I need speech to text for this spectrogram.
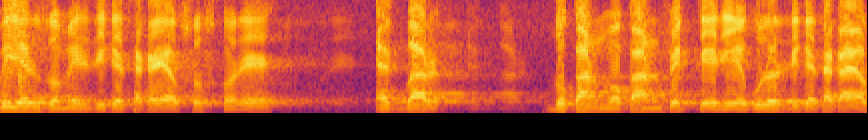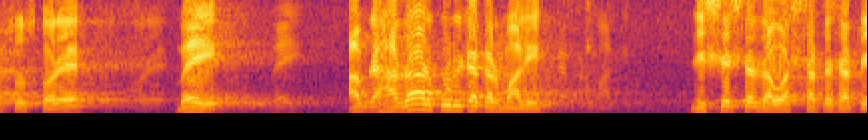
বিলের জমির দিকে তাকায় আফসোস করে, একবার দোকান, মকান ফ্যাক্টরি এগুলোর দিকে তাকায় আফসোস করে। ভাই আপনি হাজার কোটি টাকার মালিক। নিঃশ্বাসটা যাওয়ার সাথে সাথে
